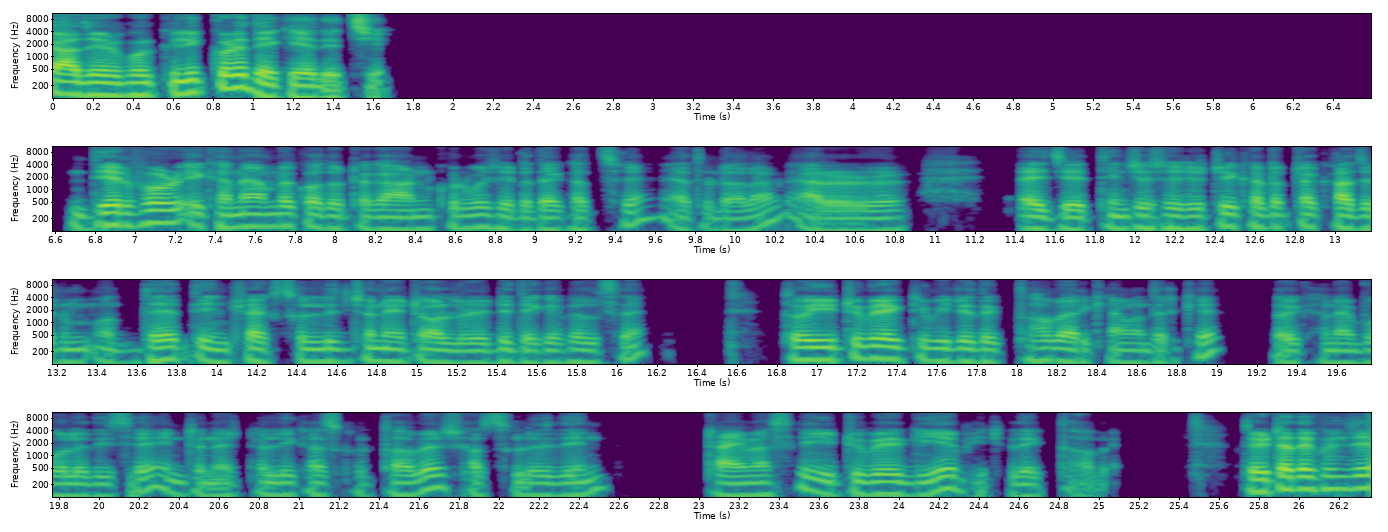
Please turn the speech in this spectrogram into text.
কাজের উপর ক্লিক করে দেখিয়ে দিচ্ছি। দেরফর এখানে আমরা কত টাকা আর্ন করব সেটা দেখাচ্ছে, এত ডলার আর এই যে তিনশো ছেষট্টি কাটাটা কাজের মধ্যে তিনশো একচল্লিশ জন এটা অলরেডি দেখে ফেলছে। তো ইউটিউবের একটি ভিডিও দেখতে হবে আর কি আমাদেরকে। তো এখানে বলে দিছে ইন্টারন্যাশনালি কাজ করতে হবে, সাতচল্লিশ দিন টাইম আছে ইউটিউবে গিয়ে ভিডিও দেখতে হবে। তো এটা দেখুন যে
